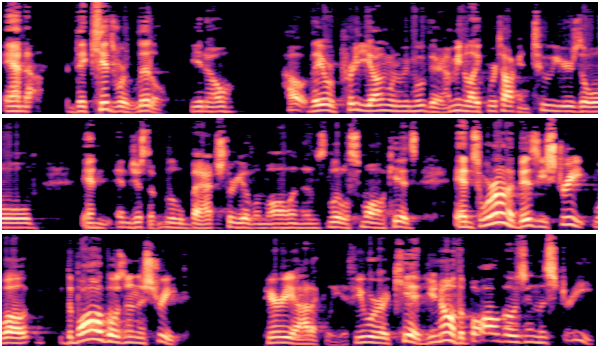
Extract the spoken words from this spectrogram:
And the kids were little, you know. How they were pretty young when we moved there. I mean, like we're talking two years old and, and just a little batch, three of them all, and those little small kids. And so we're on a busy street. Well, the ball goes in the street periodically. If you were a kid, you know the ball goes in the street.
